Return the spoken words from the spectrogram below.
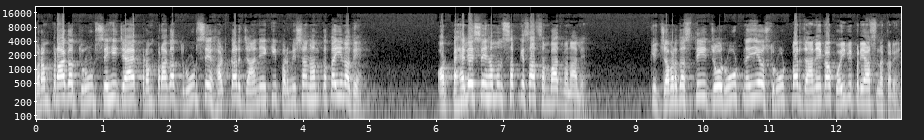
परंपरागत रूट से ही जाए, परंपरागत रूट से हटकर जाने की परमिशन हम कतई न दें, और पहले से हम उन सबके साथ संवाद बना लें। कि ज़बरदस्ती जो रूट नहीं है, उस रूट पर जाने का कोई भी प्रयास न करें।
